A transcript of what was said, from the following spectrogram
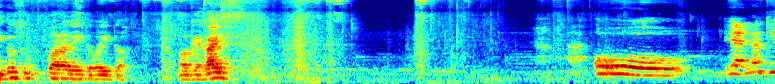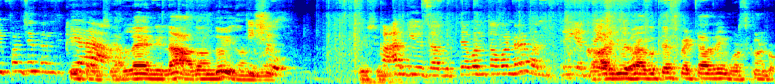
ಇದು ಸೂಪರ್ ಆಗೈತೆ ವೈಟ್ ಓಕೆ ಗೈಸ್ ಓ ಎಲ್ಲ ಕೀಪಂಚೆ ತಂದಿದ್ಯಾ ಎಲ್ಲ ಏನಿಲ್ಲ ಅದೊಂದು ಇದೊಂದು ಟಿಶ್ಯೂ ಟಿಶ್ಯೂ ಕಾರ್ಗೆ ಯೂಸ್ ಆಗುತ್ತೆ. ಒಂದ್ ತಗೊಂಡ್ರೆ ಒಂದ್ ಫ್ರೀ ಅಂತ ಕಾರ್ ಯೂಸ್ ಹೇಳಿದ್ರು. ಆಗುತ್ತೆ ಸ್ಪೆಟ್ ಆದ್ರೆ ಹಿಂಗ್ ಒಡ್ಸ್ಕೊಂಡ್ರು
